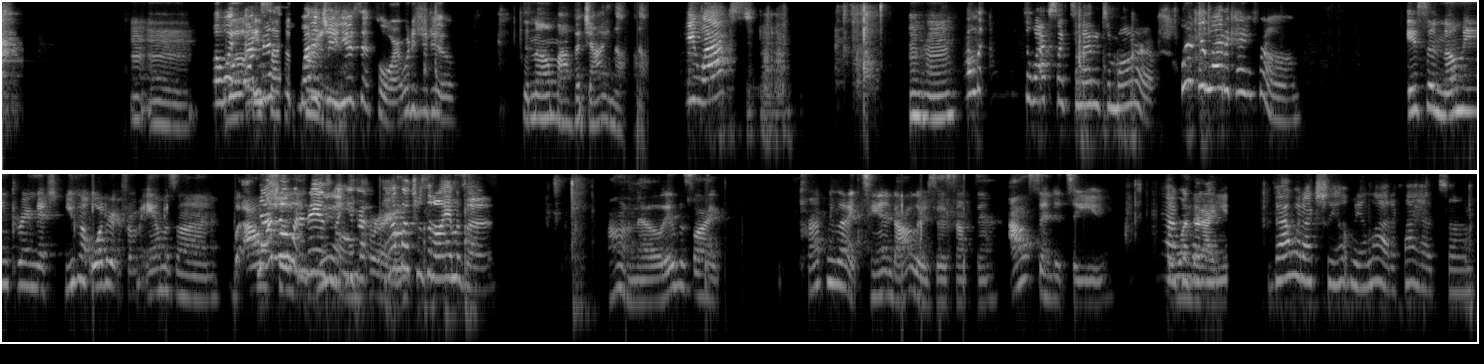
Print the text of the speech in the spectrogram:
Mm-mm. Oh wait, Well, I like what did you use it for? What did you do? To numb my vagina. Are you waxed? Mm-hmm. I need to wax like tonight or tomorrow. Where can lidocaine from? It's a numbing cream that you can order it from Amazon, but I'll Yeah, I show know what you. it is, but you got, how much was it on Amazon? I don't know. It was like probably like ten dollars or something. I'll send it to you. Yeah, the one 'cause that I I- use. That would actually help me a lot if I had some.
